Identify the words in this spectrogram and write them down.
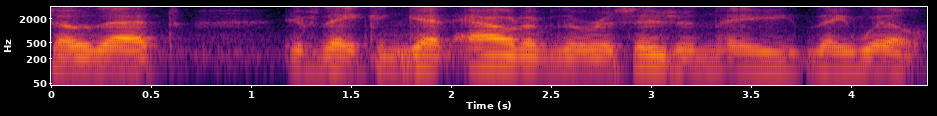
so that if they can get out of the rescission, they they will.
